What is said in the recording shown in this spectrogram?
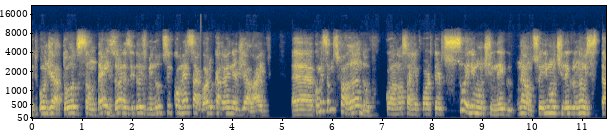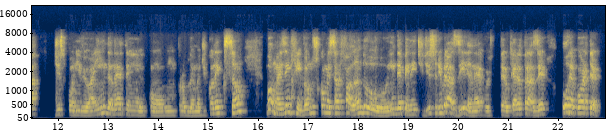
Muito bom dia a todos. São 10 horas e 2 minutos e começa agora o canal Energia Live. É, começamos falando com a nossa repórter Sueli Montenegro. Não, Sueli Montenegro não está disponível ainda, né? Tem com algum problema de conexão. Bom, mas enfim, vamos começar falando, independente disso, de Brasília, né? Eu quero trazer o repórter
